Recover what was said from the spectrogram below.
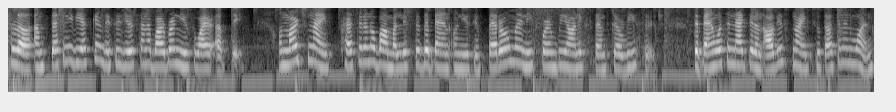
Hello, I'm Stefany Viesca and this is your Santa Barbara Newswire update. On March 9th, President Obama lifted the ban on using federal money for embryonic stem cell research. The ban was enacted on August 9, 2001,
